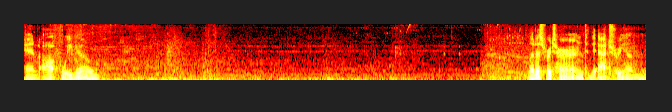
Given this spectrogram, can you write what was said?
And off we go. Let us return to the atrium.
